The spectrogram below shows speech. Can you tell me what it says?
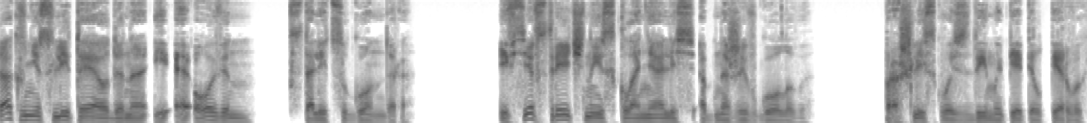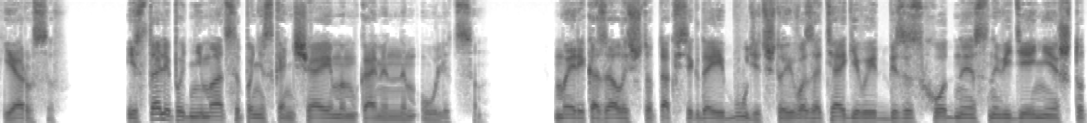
Так внесли Теодена и Эовен в столицу Гондора. И все встречные склонялись, обнажив головы. Прошли сквозь дым и пепел первых ярусов и стали подниматься по нескончаемым каменным улицам. Мэри казалось, что так всегда и будет, что его затягивает безысходное сновидение, что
